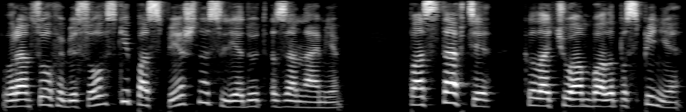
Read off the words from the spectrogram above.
Воронцов и Бесовский поспешно следуют за нами. «Поставьте!» — калачу амбала по спине.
